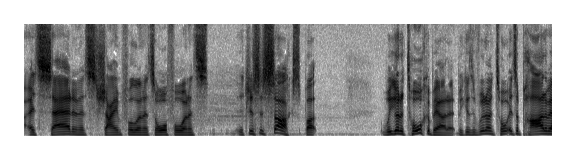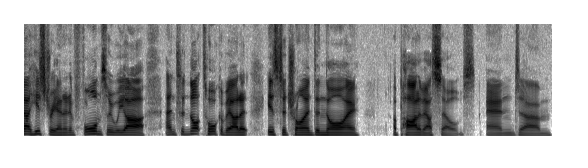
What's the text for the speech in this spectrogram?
it's sad and it's shameful and it's awful and it's it just it sucks but we got to talk about it because if we don't talk it's a part of our history and it informs who we are. And to not talk about it is to try and deny a part of ourselves. And um,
